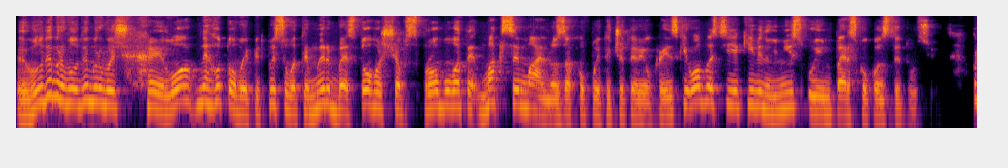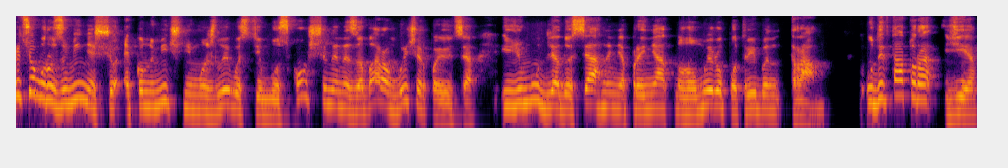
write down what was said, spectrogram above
Володимир Володимирович Хейло не готовий підписувати мир без того, щоб спробувати максимально захопити чотири українські області, які він вніс у імперську конституцію. При цьому розуміння, що економічні можливості Московщини незабаром вичерпаються, і йому для досягнення прийнятного миру потрібен Трамп. У диктатора є.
